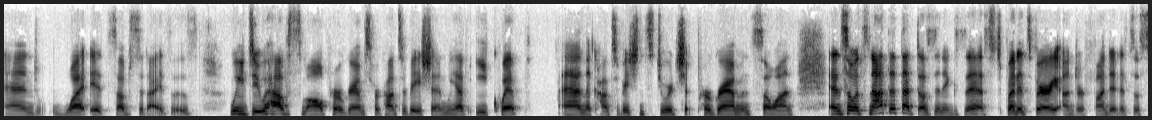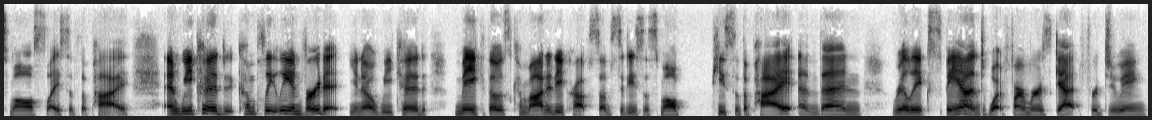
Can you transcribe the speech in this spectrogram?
and what it subsidizes? We do have small programs for conservation. We have EQIP and the Conservation Stewardship Program and so on. And so it's not that that doesn't exist, but it's very underfunded. It's a small slice of the pie. And we could completely invert it. You know, we could make those commodity crop subsidies a small piece of the pie and then really expand what farmers get for doing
